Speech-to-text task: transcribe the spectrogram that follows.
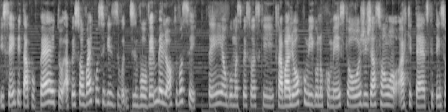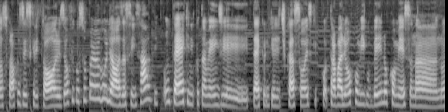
e sempre estar tá por perto, a pessoa vai conseguir desenvolver melhor que você. Tem algumas pessoas que trabalhou comigo no começo, que hoje já são arquitetos, que têm seus próprios escritórios. Eu fico super orgulhosa, assim, sabe? Um técnico também de técnica de edificações que trabalhou comigo bem no começo na, no,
